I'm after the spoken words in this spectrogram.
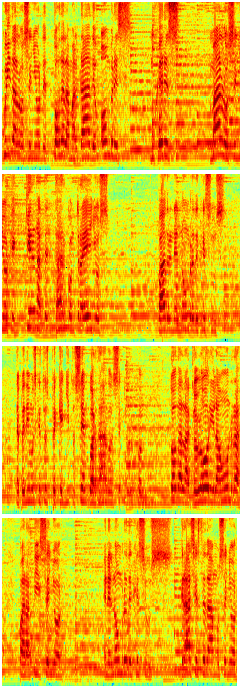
Cuídalos, Señor, de toda la maldad de hombres mujeres malos, Señor, que quieren atentar contra ellos. Padre, en el nombre de Jesús, te pedimos que estos pequeñitos sean guardados, Señor, con toda la gloria y la honra para ti, Señor. En el nombre de Jesús, gracias te damos, Señor,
